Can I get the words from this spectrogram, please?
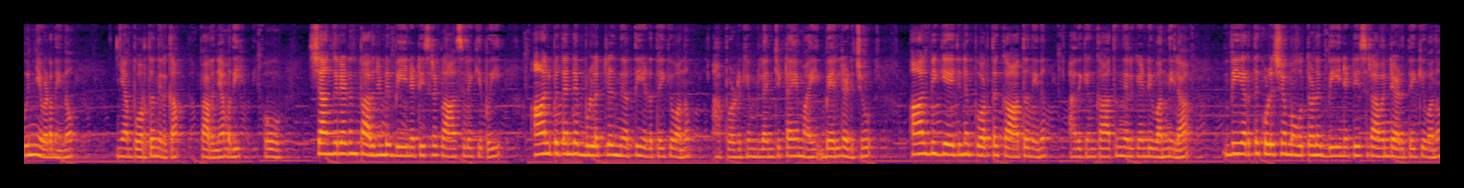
കുഞ്ഞിവിടെ നിന്നോ? ഞാൻ പുറത്ത് നിൽക്കാം. പറഞ്ഞാൽ മതി. ഓ ശങ്കരേട്ടൻ പറഞ്ഞുകൊണ്ട് ബീന ടീച്ചർ ക്ലാസ്സിലേക്ക് പോയി. ആൽബി തന്റെ ബുള്ളറ്റിൽ നിർത്തി ഇടത്തേക്ക് വന്നു. അപ്പോഴേക്കും ലഞ്ച് ടൈമായി ബെല്ലടിച്ചു. ആൽബി ഗേറ്റിന് പുറത്ത് കാത്തു നിന്നു. അധികം കാത്തു നിൽക്കേണ്ടി വന്നില്ല. വിയർത്ത് കുളിച്ച മുഖത്തോടെ ബീന ടീച്ചർ അവന്റെ അടുത്തേക്ക് വന്നു.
